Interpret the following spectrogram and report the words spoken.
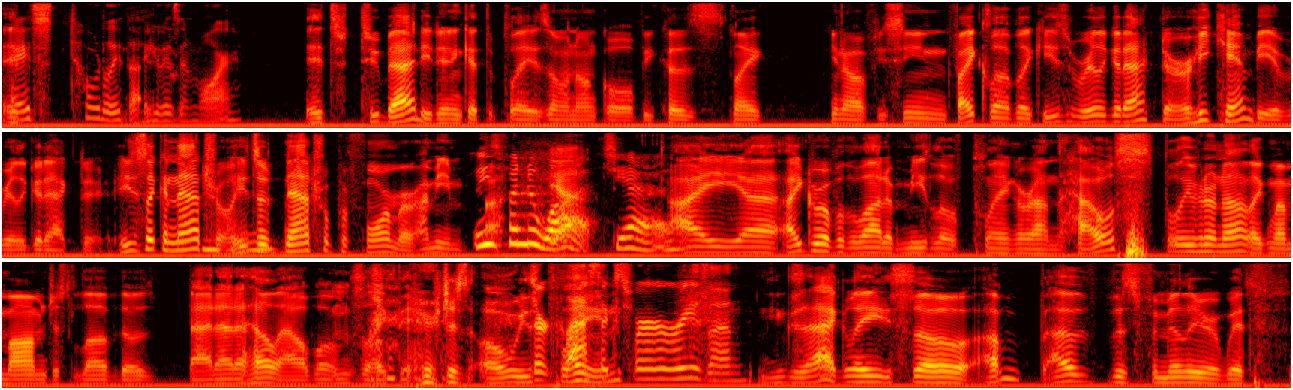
it's, I totally thought he was in more. It's too bad he didn't get to play his own uncle because, like, you know, if you've seen Fight Club, like he's a really good actor, or he can be a really good actor. He's like a natural. Mm-hmm. He's a mm-hmm. natural performer. I mean, he's fun to watch. Yeah. yeah. I uh, I grew up with a lot of Meat Loaf playing around the house. Believe it or not, like my mom just loved those Bat Out of Hell albums. Like they're just always They're playing. classics for a reason. Exactly. So I'm I was familiar with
